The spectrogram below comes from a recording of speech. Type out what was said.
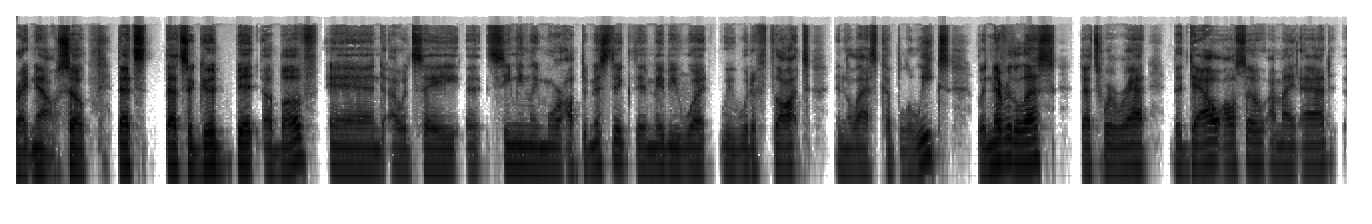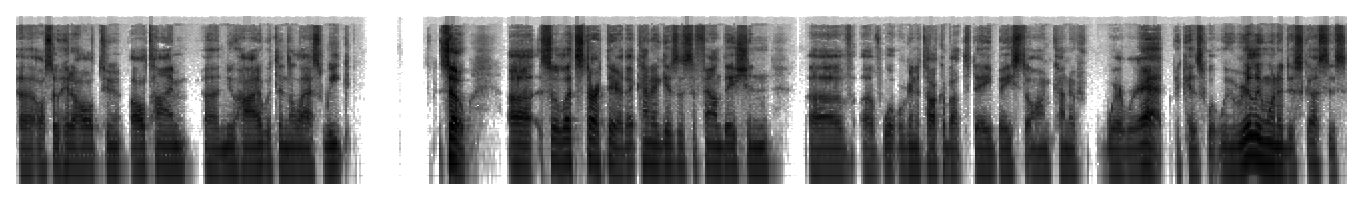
right now. So that's that's a good bit above, and I would say uh, seemingly more optimistic than maybe what we would have thought in the last couple of weeks. But nevertheless, that's where we're at. The Dow also, I might add, uh, also hit a all to all time uh, new high within the last week. So, uh, so let's start there. That kind of gives us a foundation of of what we're going to talk about today, based on kind of where we're at. Because what we really want to discuss is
